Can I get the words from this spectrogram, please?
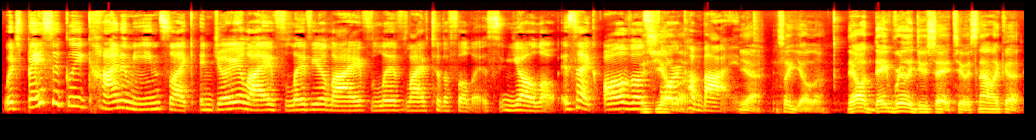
which basically kind of means like enjoy your life, live your life, live life to the fullest. YOLO. It's like all of those It's four YOLO. combined. Yeah, it's like YOLO. They all they really do say it too. It's not like a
